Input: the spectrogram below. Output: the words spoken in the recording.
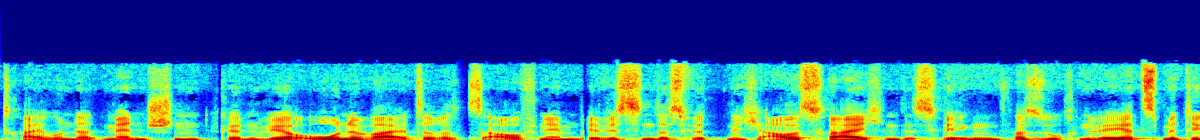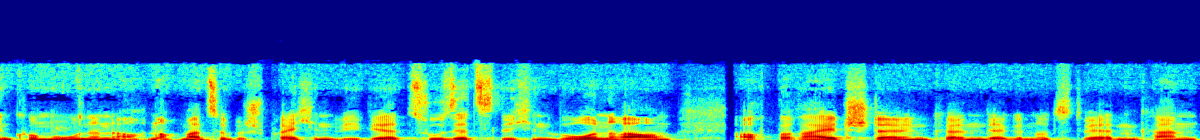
300 Menschen können wir ohne weiteres aufnehmen. Wir wissen, das wird nicht ausreichen. Deswegen versuchen wir jetzt mit den Kommunen auch nochmal zu besprechen, wie wir zusätzlichen Wohnraum auch bereitstellen können, der genutzt werden kann.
